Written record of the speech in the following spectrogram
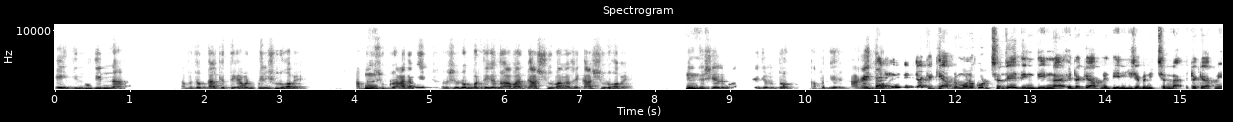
এই দিন দিন না। আমরা তো কালকের থেকে আবার দিন শুরু হবে। আপনাদের হুম। শুক্র আগামী রোববার থেকে তো আবার কাজ শুরু বাংলাদেশে কাজ শুরু হবে। দেশের মানুষের জন্য তো আপনাকে আগাইতে মানে হবে। এই দিনটাকে কি আপনি মনে করছেন যে এই দিন দিন না এটাকে আপনি দিন হিসেবে নিচ্ছেন না? এটাকে আপনি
